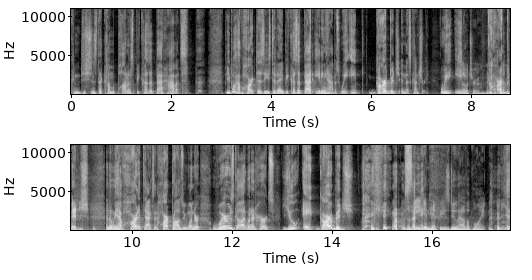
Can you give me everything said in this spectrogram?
conditions that come upon us because of bad habits. People have heart disease today because of bad eating habits. We eat garbage in this country. We eat So true. garbage. and then we have heart attacks and heart problems. We wonder, where is God when it hurts? You ate garbage. you know The saying? vegan hippies do have a point. you,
